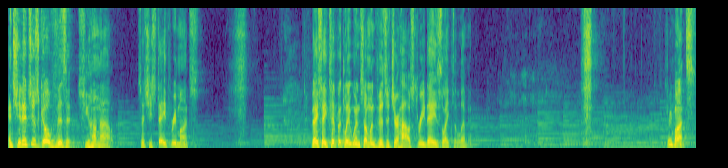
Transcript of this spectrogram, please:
And she didn't just go visit, she hung out. Said she stayed three months. They say typically when someone visits your house, three days like the limit. three months.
